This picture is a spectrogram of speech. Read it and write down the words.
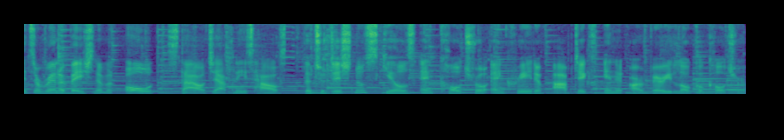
it's a renovation of an old style Japanese house, the traditional skills and cultural and creative objects in it are very local culture.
